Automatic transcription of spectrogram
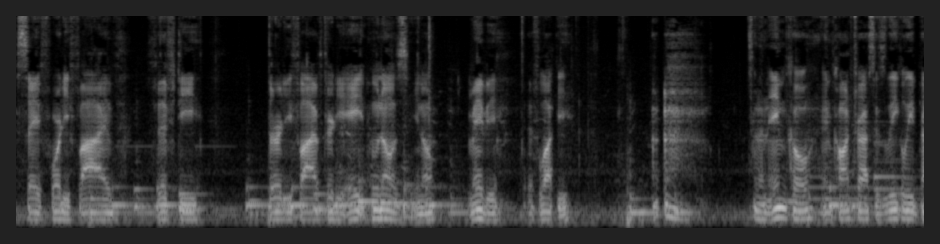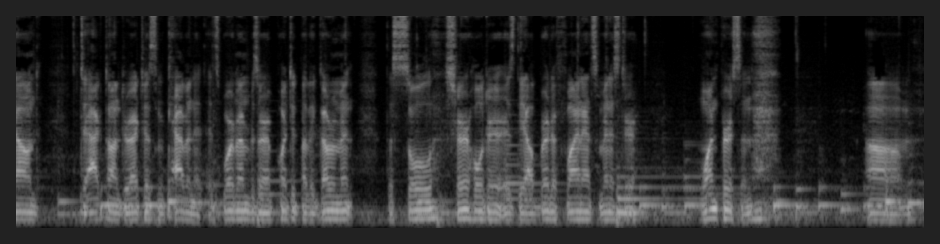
say, 45, 50 35, 38, who knows, you know, maybe, if lucky. and then AIMCO, in contrast, is legally bound to act on directives from cabinet. Its board members are appointed by the government. The sole shareholder is the Alberta finance minister. One person. um,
